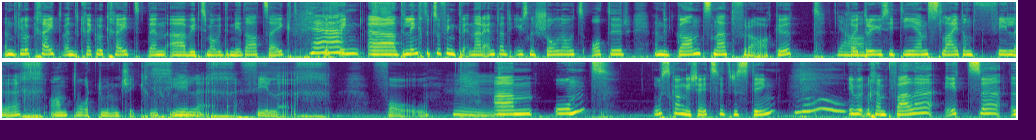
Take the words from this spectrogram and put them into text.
Wenn ihr Glück habt, wenn ihr kein Glück habt, dann äh, wird sie mal wieder nicht angezeigt. Der, Fing, äh, der Link dazu findet ihr entweder in unseren Shownotes oder, wenn ihr ganz nett fragt, Ja. könnt ihr unsere DMs sliden und vielleicht antworten wir und schicken euch den Link. Vielleicht. Voll. Hm. Ähm, und Ausgang ist jetzt wieder ein Ding. Ich würde euch empfehlen, jetzt äh, ein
